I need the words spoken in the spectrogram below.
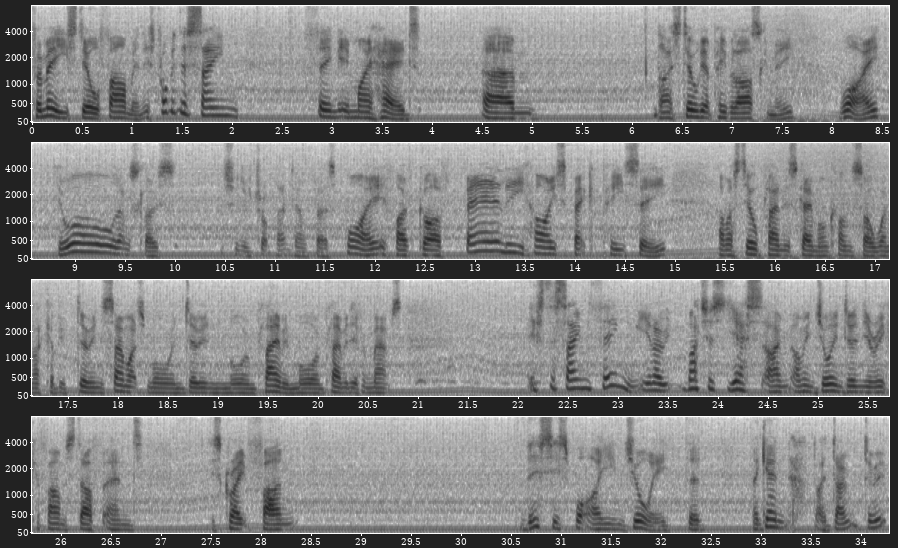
for me still farming. It's probably the same thing in my head um, that I still get people asking me why. Oh, that was close. I should have dropped that down first. Why, if I've got a fairly high spec PC, am I still playing this game on console when I could be doing so much more and doing more and playing with more and playing with different maps? It's the same thing, you know. Much as yes, I'm, I'm enjoying doing the Eureka Farm stuff and it's great fun. This is what I enjoy. The again, I don't do it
